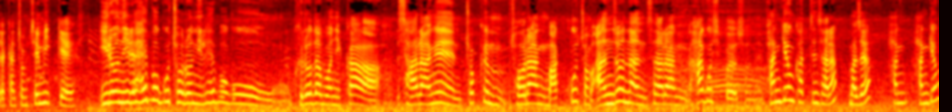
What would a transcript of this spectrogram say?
약간 좀 재밌게 이런 일 해보고 저런 일 해보고 그러다 보니까 사랑은 조금 저랑 맞고 좀 안전한 사랑 하고 싶어요. 저는 환경 같은 사람 맞아요? 한, 환경?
